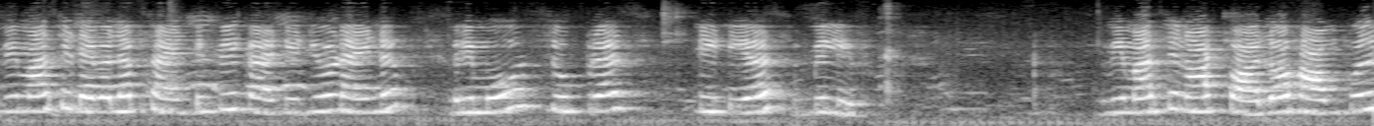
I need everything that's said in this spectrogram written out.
We must develop scientific attitude and remove superstitious belief. We must not follow harmful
